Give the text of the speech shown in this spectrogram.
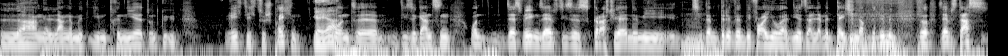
lange, lange mit ihm trainiert und geübt, richtig zu sprechen. ja, ja. Und äh, diese ganzen, und deswegen selbst dieses Crush your enemy, Hm. see them driven before you and here's a lamentation of the women. So, selbst das,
